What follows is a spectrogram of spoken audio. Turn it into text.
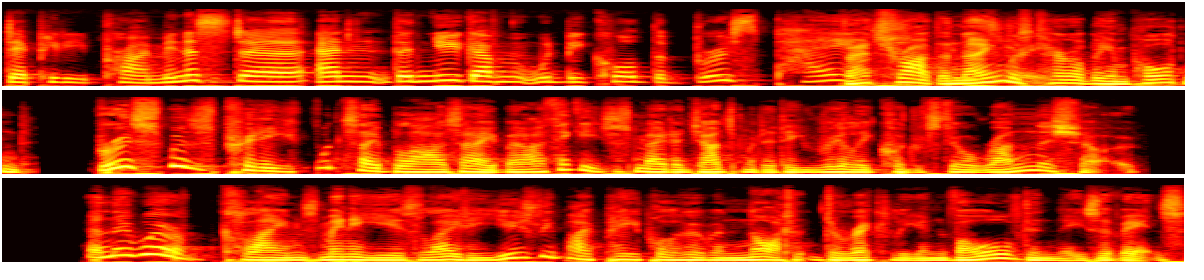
Deputy Prime Minister, and the new government would be called the Bruce Page. That's right. The ministry. name was terribly important. Bruce was pretty, I would say blasé, but I think he just made a judgment that he really could still run the show. And there were claims many years later, usually by people who were not directly involved in these events.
